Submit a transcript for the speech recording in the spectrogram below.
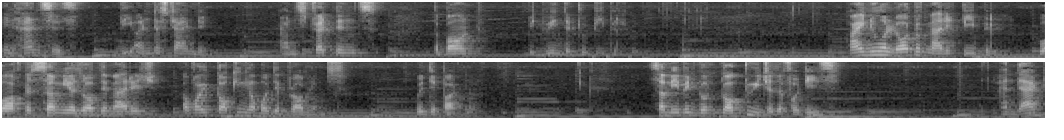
enhances the understanding and strengthens the bond between the two people. I know a lot of married people who, after some years of their marriage, avoid talking about their problems with their partner. Some even don't talk to each other for days. And that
